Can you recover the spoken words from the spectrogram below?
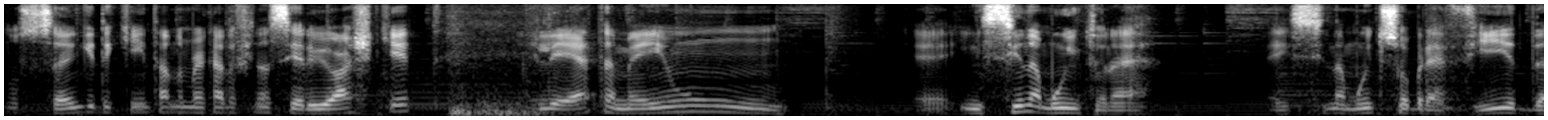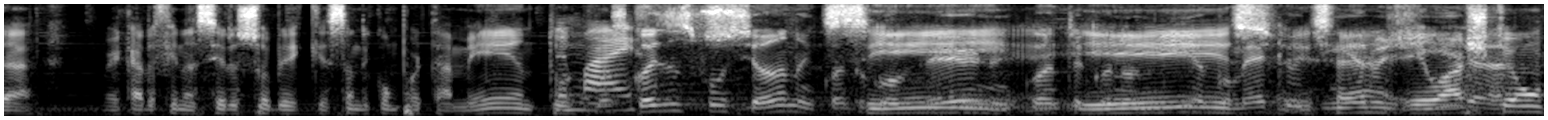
no sangue de quem tá no mercado financeiro. E eu acho que ele é também um... é, ensina muito, né? É, ensina muito sobre a vida, mercado financeiro sobre a questão de comportamento. Como as coisas funcionam enquanto Sim, governo, enquanto economia, como é que o isso dinheiro é- gira. Eu acho que é um...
